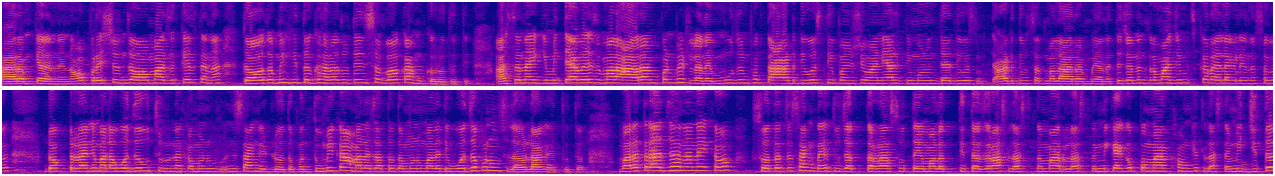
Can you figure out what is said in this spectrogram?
आराम केला नाही. ऑपरेशन जेव्हा माझं केलं ना तेव्हा तर मी इथं घरात होते आणि सगळं काम करत होते. असं नाही की मी त्यावेळेस मला आराम पण भेटला नाही. मोजून फक्त आठ दिवस ती पण शिवानी आलती म्हणून त्या दिवस आठ दिवसात मला आराम मिळाला. त्याच्यानंतर माझी मीच करायला लागले ना सगळं. डॉक्टरांनी मला वजं उचलू नका म्हणून सांगितलं होतं. पण तुम्ही कामाला जात होता म्हणून मला ते वजं पण उचलावं लागत होतं. मला त्रास झाला नाही का हो? स्वतःचं सांगताय तुझा त्रास होतोय मला तिथं जर असलं असतं मारलं असतं मी काय गप्प मार खाऊन घेतला असतं? मी जिथं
